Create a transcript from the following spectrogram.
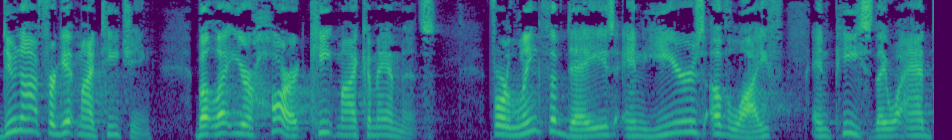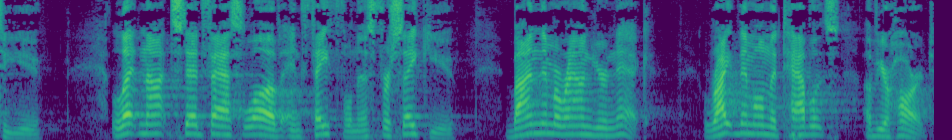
do not forget my teaching, but let your heart keep my commandments. For length of days and years of life and peace they will add to you. Let not steadfast love and faithfulness forsake you. Bind them around your neck. Write them on the tablets of your heart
